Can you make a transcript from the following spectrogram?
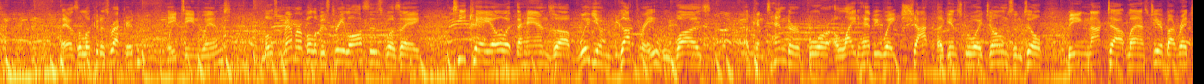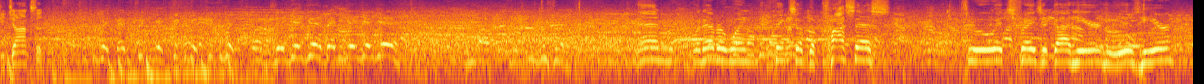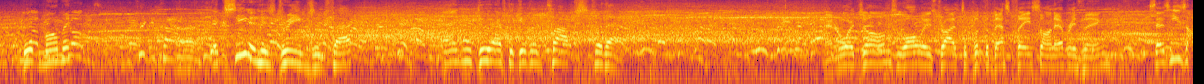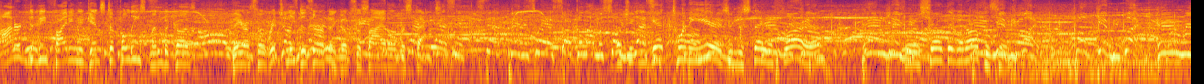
there's a look at his record. 18 wins. Most memorable of his three losses was a TKO at the hands of William Guthrie, who was a contender for a light heavyweight shot against Roy Jones until being knocked out last year by Reggie Johnson. And whenever one thinks of the process through which Frazier got here, he is here big moment. Uh, exceeded his dreams, in fact. And you do have to give him props for that. And Roy Jones, who always tries to put the best face on everything, says he's honored to be fighting against a policeman because they are so richly deserving of societal respect. But you can get 20 years in the state of Florida for assaulting an officer.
